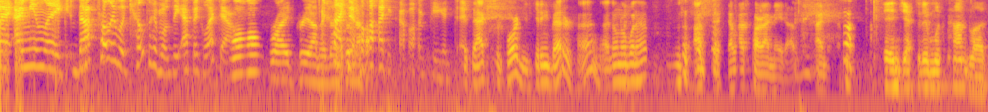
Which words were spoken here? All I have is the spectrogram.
I, I mean, like, that's probably what killed him was the epic letdown. All right, Brianna, that's I know, enough. I know, I'm being a dick. It's actually important. he's getting better. Huh? I don't know what happened. I'm sick. That last part I made up. I They injected him with Khan blood.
